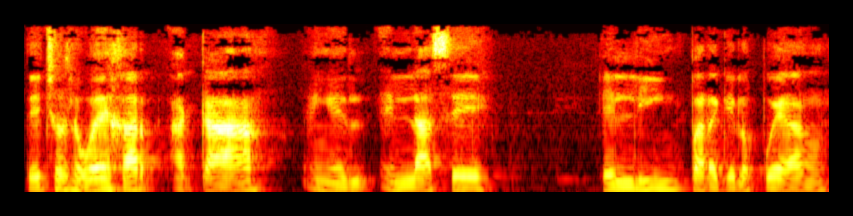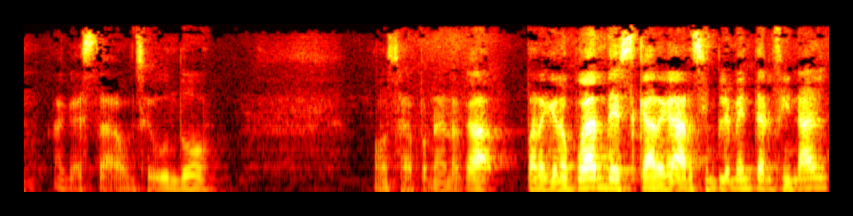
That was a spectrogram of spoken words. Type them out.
de hecho os lo voy a dejar acá en el enlace, el link para que los puedan. Acá está, un segundo. Vamos a ponerlo acá. Para que lo puedan descargar. Simplemente al final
